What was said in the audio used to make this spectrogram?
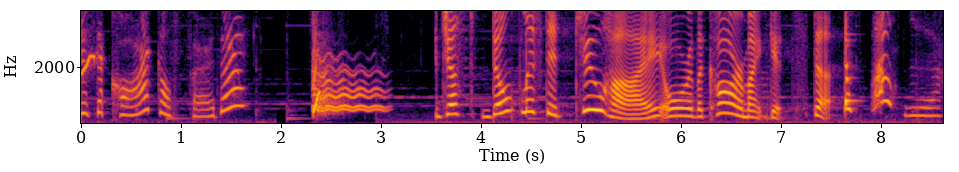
Does the car go further? Just don't lift it too high or the car might get stuck. Oh, yeah.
